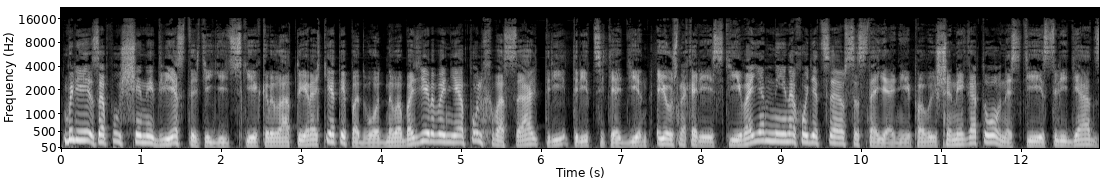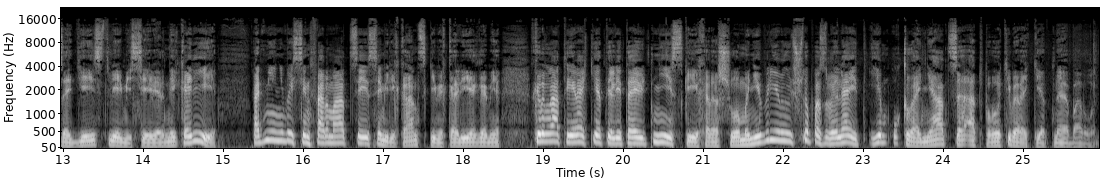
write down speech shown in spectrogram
были запущены две стратегические крылатые ракеты подводного базирования Пульхвасаль-3-31. Южнокорейские военные находятся в состоянии повышенной готовности и следят за действиями Северной Кореи – обмениваясь информацией с американскими коллегами. Крылатые ракеты летают низко и хорошо маневрируют, что позволяет им уклоняться от противоракетной обороны.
